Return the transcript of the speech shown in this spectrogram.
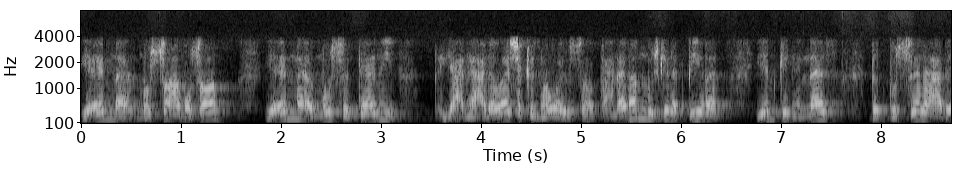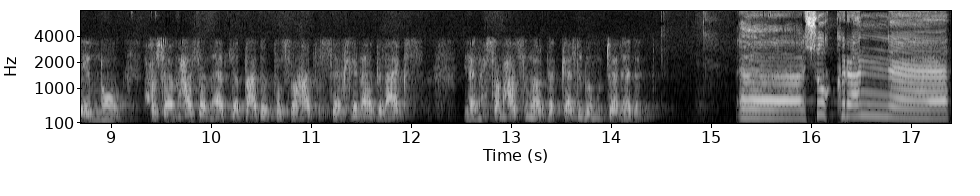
يا إما نصها مصاب يا إما النص الثاني يعني على وشك إن هو يصاب. فاحنا امام مشكلة كبيرة يمكن الناس بتبص لها على إنه حسام حسن ادلى بعد التصريحات الساخنة بالعكس. يعني حسام حسن النهارده اتكلم بمنتهى الأدب. آه شكرا آه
